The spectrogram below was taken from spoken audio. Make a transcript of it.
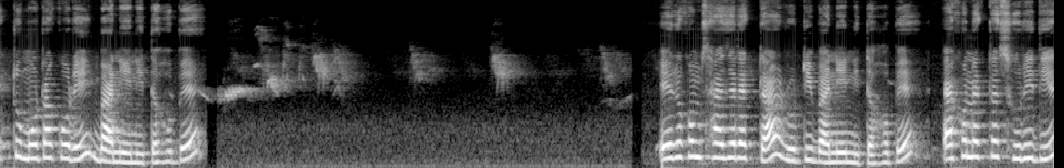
একটু মোটা করেই বানিয়ে নিতে হবে। এরকম সাইজের একটা রুটি বানিয়ে নিতে হবে। এখন একটা ছুরি দিয়ে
